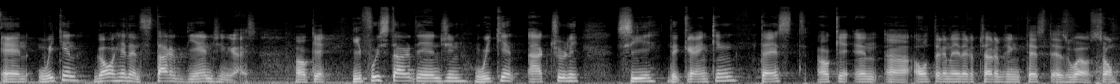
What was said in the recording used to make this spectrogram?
and we can go ahead and start the engine guys. Okay, if we start the engine, we can actually see the cranking test, okay, and uh, alternator charging test as well. So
